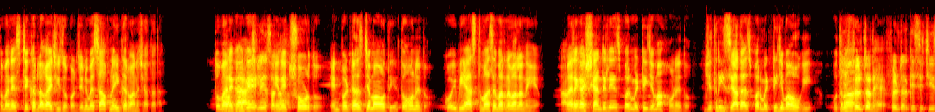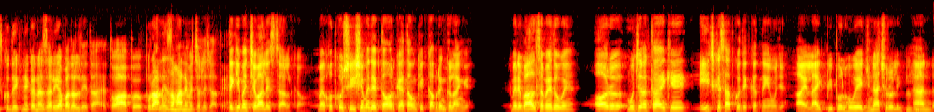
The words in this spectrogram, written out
तो मैंने स्टिकर लगाए चीज़ों पर जिन्हें मैं साफ़ नहीं करवाना चाहता था। तो मैंने कहा कि इन्हें छोड़ दो इन पर डस्ट जमा होती है तो होने दो। कोई भी अस्थमा से मरने वाला नहीं है। मैंने कहा. शैंडिलियर्स पर मिट्टी जमा होने दो। जितनी ज़्यादा इस पर मिट्टी जमा होगी उतना फ़िल्टर है। फ़िल्टर किसी चीज़ को देखने का नज़रिया बदल देता है तो आप पुराने जमाने में चले जाते हैं। देखिए मैं चवालीस साल का हूँ। मैं खुद को शीशे में देखता हूँ और कहता हूँ कि कब रिंकल आएँगे? मेरे बाल सफ़ेद हो गए हैं। और मुझे लगता है कि एज के साथ कोई दिक्कत नहीं है मुझे। I like people who age naturally and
